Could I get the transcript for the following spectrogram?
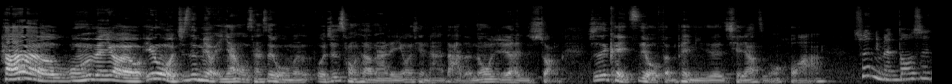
哈，我们没有，因为我就是没有营养午餐，所以我们我就是从小拿零用钱拿大的，然后我就觉得很爽，就是可以自由分配你的钱要怎么花。所以你们都是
